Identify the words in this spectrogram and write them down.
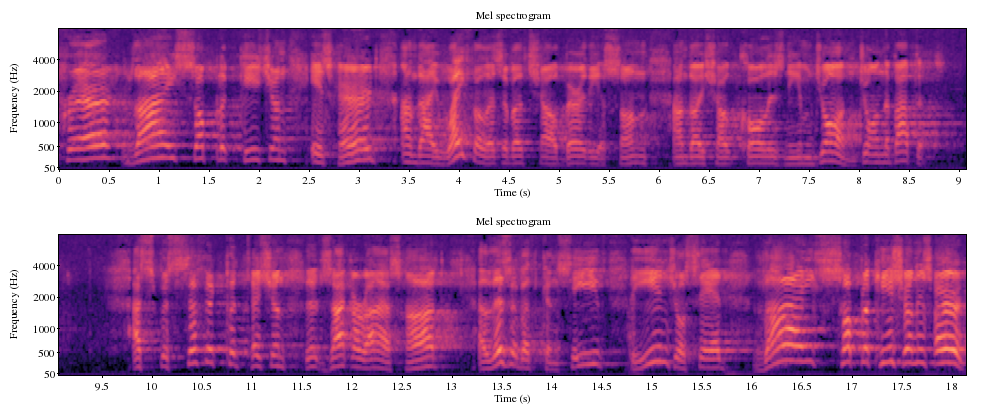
prayer, thy supplication is heard, and thy wife Elizabeth shall bear thee a son, and thou shalt call his name John, John the Baptist. A specific petition that Zacharias had, Elizabeth conceived, the angel said, Thy supplication is heard.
